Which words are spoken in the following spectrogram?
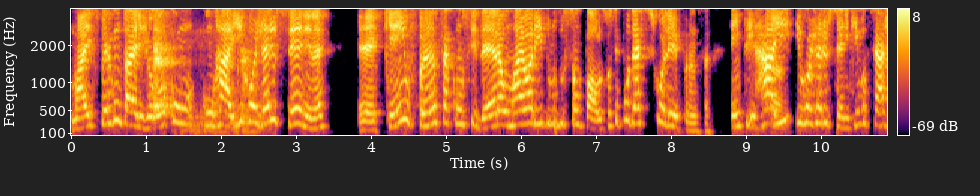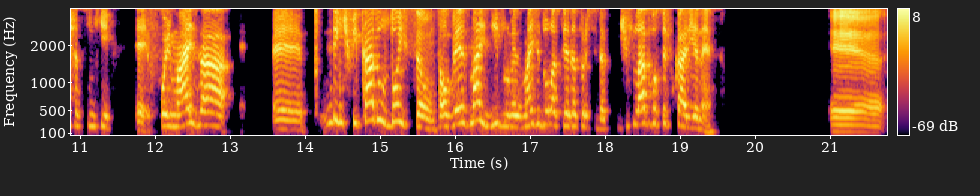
Mas perguntar, ele jogou com, com Raí Rogério Ceni, né? É, quem o França considera o maior ídolo do São Paulo? Se você pudesse escolher, França, entre Raí ah. e Rogério Ceni, quem você acha assim que é, foi mais a é, identificado os dois são, talvez mais ídolo mesmo, mais idolatria da torcida. De que lado você ficaria nessa? É,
